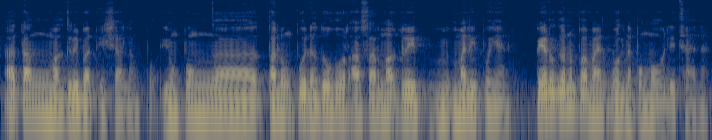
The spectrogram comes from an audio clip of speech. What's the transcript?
at ang maghrib at isya lang po. Yung pong ah, tanong po na duhur, asar, maghrib, m- mali po yan. Pero ganun pa man, wag na pong maulit sana.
